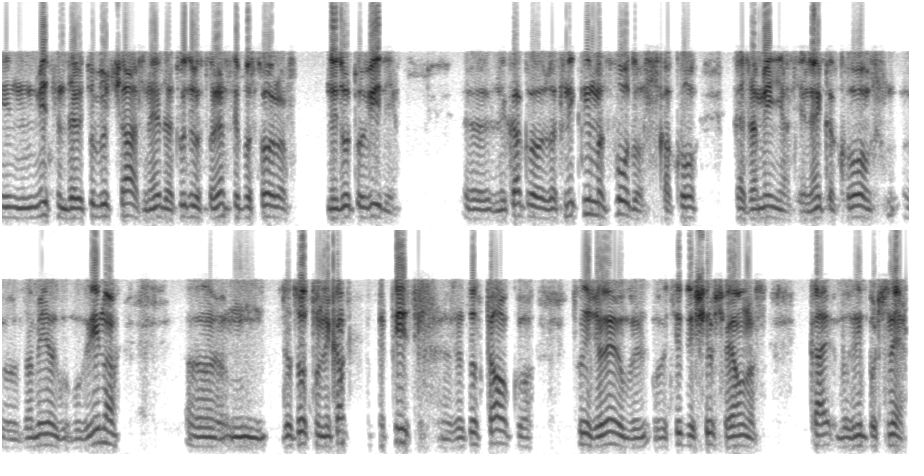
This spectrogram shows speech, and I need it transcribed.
in mislim, da je to bil čas, ne, da tudi v slovenskem prostoru nekdo to vidi. Eh, nekako lasnik nima spodov, kako ga zamenjati, ne, kako uh, zamenjati Bogrina. Uh, zato smo nekako pritisk, zato stavko tudi želeli obvestiti širšo javnost, kaj Bogrin počne.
